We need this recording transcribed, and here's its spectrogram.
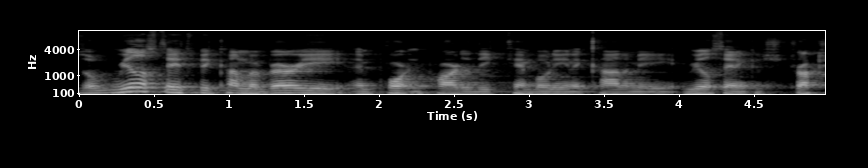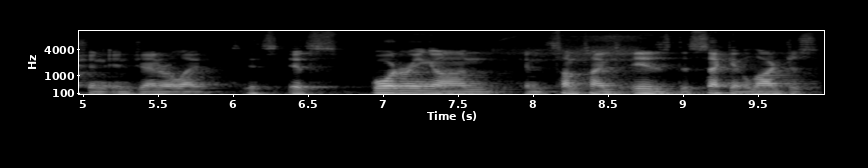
So real estate's become a very important part of the Cambodian economy, real estate and construction in general. It's, it's bordering on and sometimes is the second largest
